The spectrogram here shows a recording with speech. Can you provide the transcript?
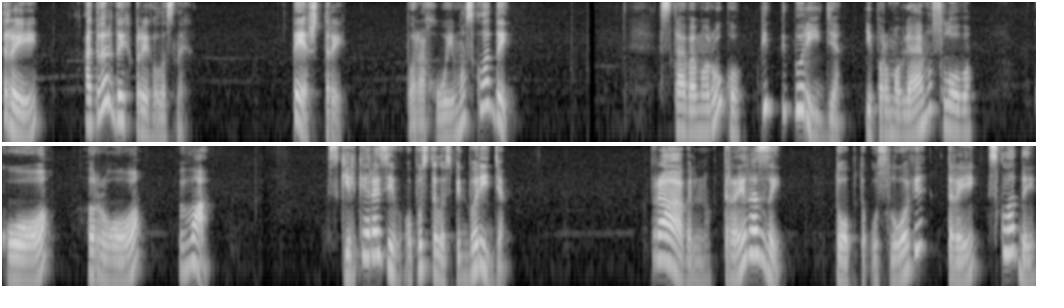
Три. А твердих приголосних? Теж три. Порахуємо склади. Ставимо руку під підборіддя і промовляємо слово ко-ро-ва. Скільки разів опустилось підборіддя? Правильно, три рази. Тобто у слові три склади.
